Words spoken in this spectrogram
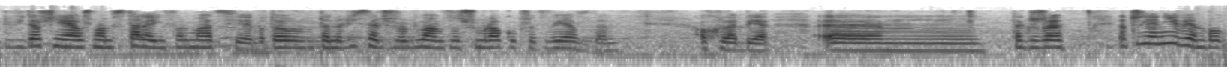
widocznie ja już mam stare informacje, bo to ten research robiłam w zeszłym roku przed wyjazdem o chlebie. Em, także, znaczy ja nie wiem, bo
